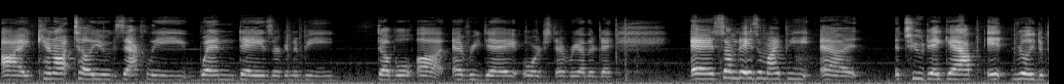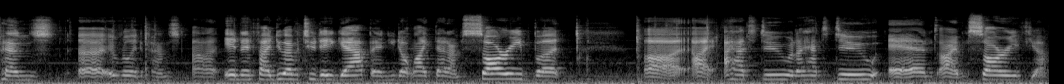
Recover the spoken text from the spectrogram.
I cannot tell you exactly when days are going to be double uh, every day or just every other day. And some days it might be uh, a two day gap. It really depends. Uh, it really depends. Uh, and if I do have a two day gap and you don't like that, I'm sorry, but uh, I, I had to do what I had to do, and I'm sorry if you have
